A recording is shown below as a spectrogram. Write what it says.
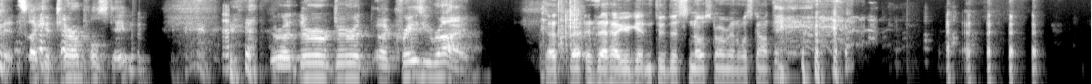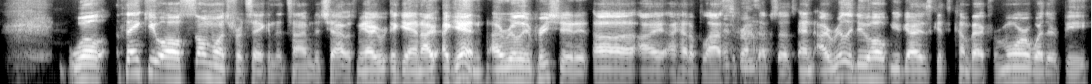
it's, like a terrible statement. they're a, they're, they're a, a crazy ride. That, that is that how you're getting through this snowstorm in Wisconsin? Well, thank you all so much for taking the time to chat with me. I again, I again, I really appreciate it. Uh, I, I had a blast with these episodes, and I really do hope you guys get to come back for more, whether it be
